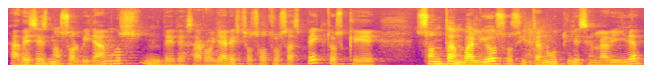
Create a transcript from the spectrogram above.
a veces nos olvidamos de desarrollar estos otros aspectos que son tan valiosos y tan útiles en la vida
